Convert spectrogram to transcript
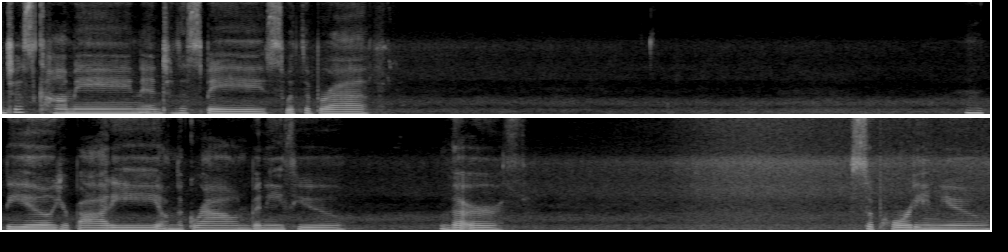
And just coming into the space with the breath. And feel your body on the ground beneath you, the earth, supporting you.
